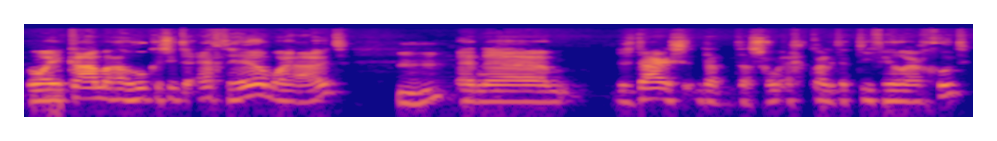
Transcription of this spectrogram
Mooie camerahoeken, ziet er echt heel mooi uit. Mhm. En ehm, dus daar is, dat, dat is gewoon echt kwalitatief heel erg goed.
